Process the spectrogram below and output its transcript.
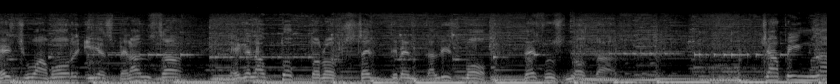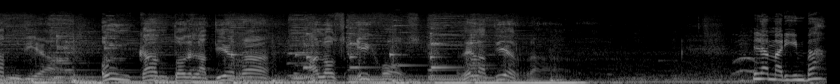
hecho amor y esperanza en el autóctono sentimentalismo de sus notas. Chapinlandia, un canto de la tierra a los hijos de la tierra. La marimba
